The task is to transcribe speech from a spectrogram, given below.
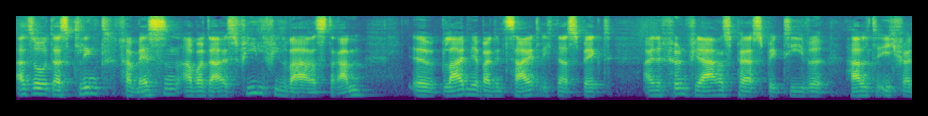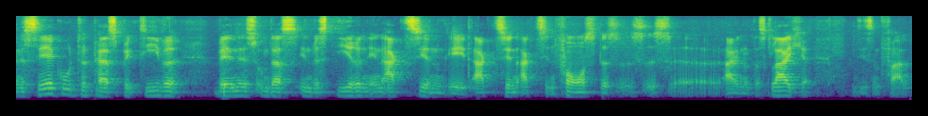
Also das klingt vermessen, aber da ist viel, viel Wahres dran. Äh, bleiben wir bei dem zeitlichen Aspekt. Eine Fünfjahresperspektive halte ich für eine sehr gute Perspektive, wenn es um das Investieren in Aktien geht. Aktien, Aktienfonds, das ist, ist äh, ein und das Gleiche in diesem Fall.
